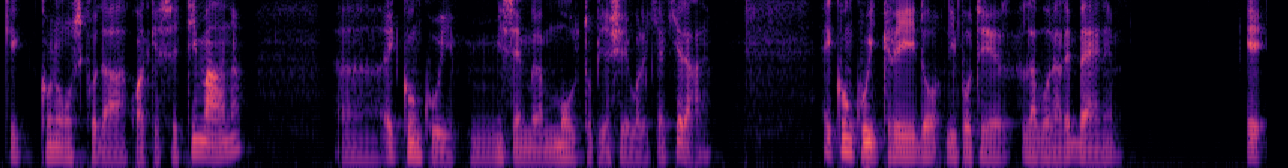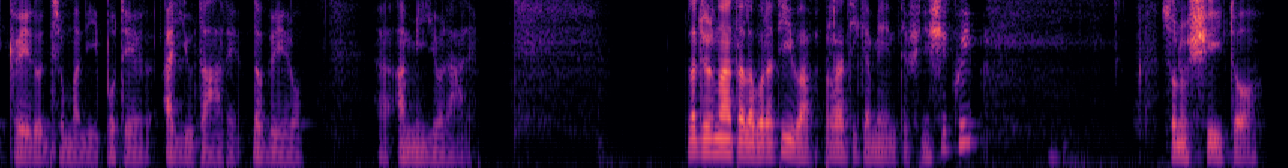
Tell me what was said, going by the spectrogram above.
che conosco da qualche settimana eh, e con cui mi sembra molto piacevole chiacchierare e con cui credo di poter lavorare bene e credo insomma di poter aiutare davvero eh, a migliorare. La giornata lavorativa praticamente finisce qui. Sono uscito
